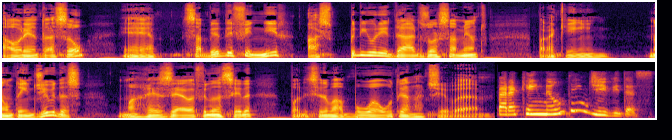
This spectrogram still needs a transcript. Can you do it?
A orientação é saber definir as prioridades do orçamento. Para quem não tem dívidas, uma reserva financeira pode ser uma boa alternativa. Para quem não tem dívidas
